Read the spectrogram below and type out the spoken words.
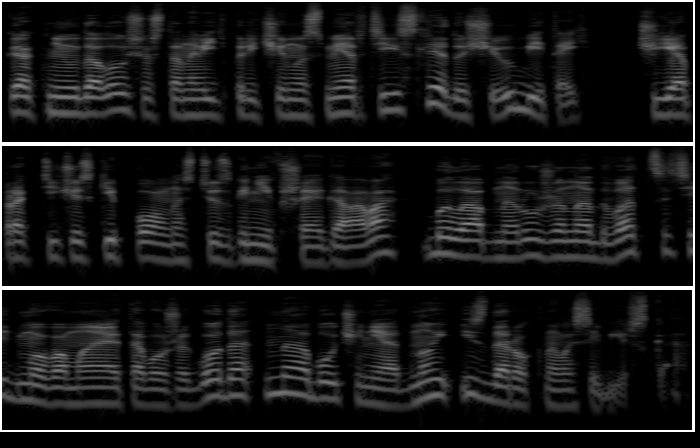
Как не удалось установить причину смерти и следующей убитой, чья практически полностью сгнившая голова была обнаружена 27 мая того же года на обочине одной из дорог Новосибирска.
